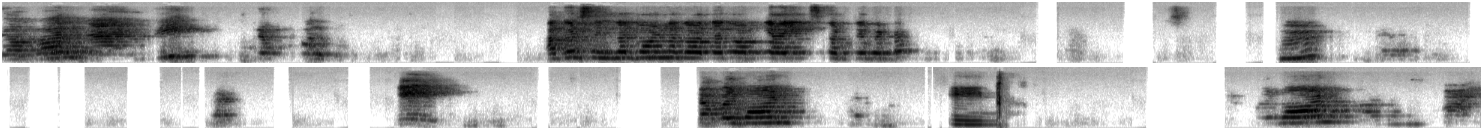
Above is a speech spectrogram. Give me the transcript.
double and the triple अगर सिंगल बॉन्ड लगा होता है तो आप क्या यूज़ करते हो बेटा? हम्म? Double bond and triple bond आई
